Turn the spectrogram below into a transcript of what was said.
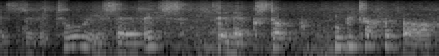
This is a Victoria service. The next stop will be Trafford Bar.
